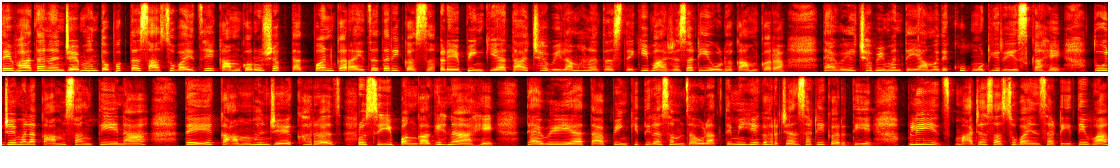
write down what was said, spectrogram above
तेव्हा धनंजय म्हणतो फक्त सासूबाईच हे काम करू शकतात पण करायचं तरी कसं? कडे पिंकी आता छबीला म्हणत असते की माझ्यासाठी एवढं काम करा. त्यावेळी छबी म्हणते यामध्ये खूप मोठी रिस्क आहे. तू जे मला काम सांगते ना ते काम म्हणजे खरंच ऋषी पंगा घेणं आहे. त्यावेळी आता पिंकी तिला समजावू लागते मी हे घरच्यांसाठी करते प्लीज माझ्या सासूबाईंसाठी. तेव्हा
